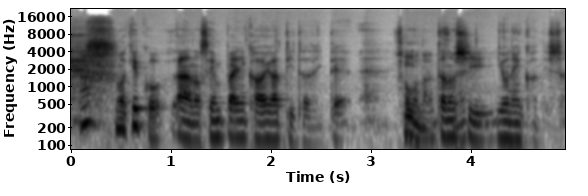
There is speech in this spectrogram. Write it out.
まあ結構あの先輩に可愛がっていただいてそうなんね、楽しい4年間でした。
